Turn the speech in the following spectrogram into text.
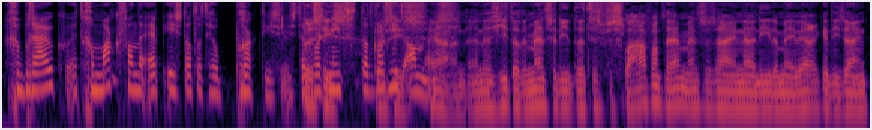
gebruik, het gemak van de app is dat het heel praktisch is. Dat, wordt, niet, dat wordt niet anders. Ja, en- en dan zie je dat de mensen, die, dat is verslavend. Hè? Mensen zijn, eh, die ermee werken, die zijn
